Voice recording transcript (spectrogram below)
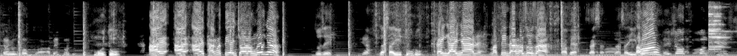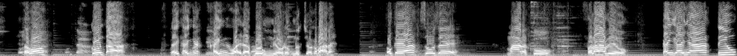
trazer um pouco, abre tudo. mui tù. Ai ai ai thắng là tí anh cho lòng nước nhá. Rồi gì ra sấy tú đủ. Canh gai nha này Martin Dagazo già. Ra về ra ra sấy Tá X? Tá? Contar. Conta đấy Khánh Khánh gọi là bơm nhiều động lực cho các bạn đấy. Ok á Jose Marco Flavio. Canh gai nha Tiêu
